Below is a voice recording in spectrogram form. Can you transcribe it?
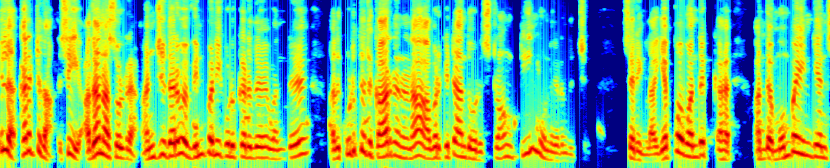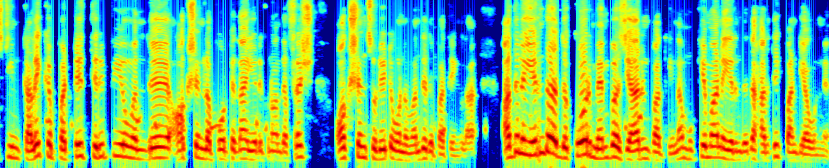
இல்ல கரெக்ட் தான். சி அதான் நான் சொல்றேன். அஞ்சு தடவை வின் பண்ணி கொடுக்கறது வந்து அது கொடுத்தது காரணம் என்னன்னா அவர்கிட்ட அந்த ஒரு ஸ்ட்ராங் டீம் ஒண்ணு இருந்துச்சு. சரிங்களா? எப்போ வந்து அந்த மும்பை இந்தியன்ஸ் டீம் கலைக்கப்பட்டு திருப்பியும் வந்து ஆக்ஷன்ல போட்டு தான் எடுக்கணும். அந்த ஃப்ரெஷ் ஆக்ஷன் சொல்லிட்டு ஒண்ணு வந்தது பாத்தீங்களா? அதுல இருந்த அந்த கோர் மெம்பர்ஸ் யாருன்னு பாத்தீங்கன்னா முக்கியமான இருந்தது ஹர்திக் பாண்டியா ஒண்ணு.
